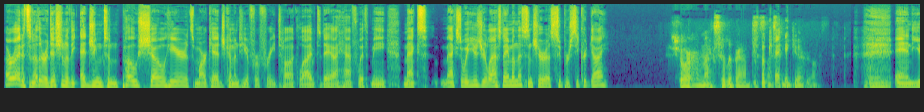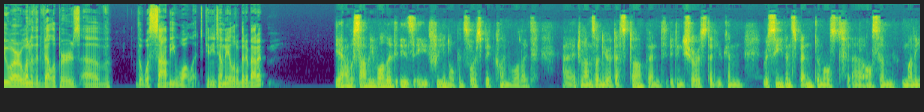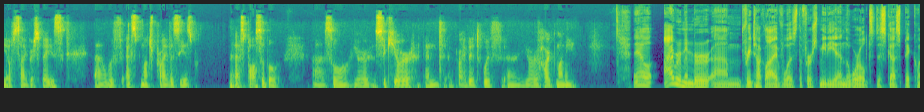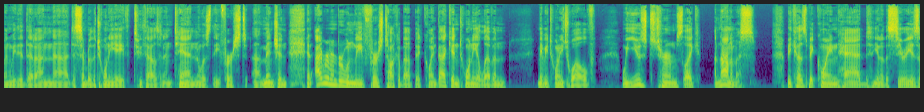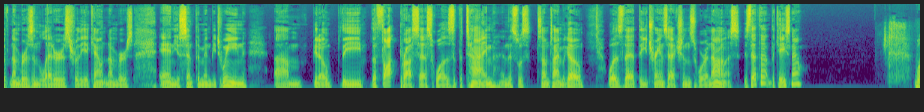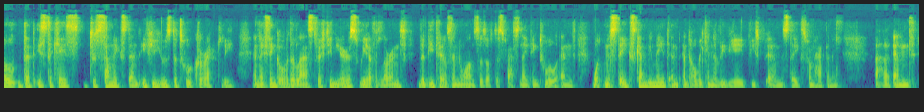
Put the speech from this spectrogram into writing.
All right, it's another edition of the Edgington Post show here. It's Mark Edge coming to you for Free Talk Live. Today I have with me Max. Max, do we use your last name on this since you're a super secret guy? Sure, Max Hillebrand. It's okay. Nice to meet you, everyone. and you are one of the developers of the Wasabi wallet. Can you tell me a little bit about it? Yeah, Wasabi wallet is a free and open source Bitcoin wallet. Uh, it runs on your desktop and it ensures that you can receive and spend the most uh, awesome money of cyberspace uh, with as much privacy as as possible. Uh, so you're secure and, and private with uh, your hard money. Now, I remember um, Free Talk Live was the first media in the world to discuss Bitcoin. We did that on uh, December the 28th, 2010 was the first uh, mention. And I remember when we first talked about Bitcoin back in 2011, maybe 2012, we used terms like anonymous because Bitcoin had, you know, the series of numbers and letters for the account numbers and you sent them in between. Um, you know the the thought process was at the time and this was some time ago was that the transactions were anonymous. Is that not the case now well that is the case to some extent if you use the tool correctly and i think over the last 15 years we have learned the details and nuances of this fascinating tool and what mistakes can be made and, and how we can alleviate these uh, mistakes from happening uh, and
